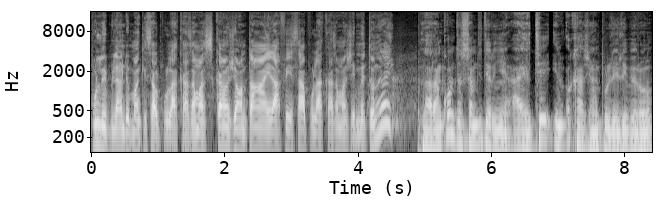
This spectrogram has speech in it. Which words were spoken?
pour le bilan de Macky pour la Casamance, quand j'entends qu'il a fait ça pour la Casamance, je m'étonnerai. La rencontre de samedi dernier a été une occasion pour les libéraux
